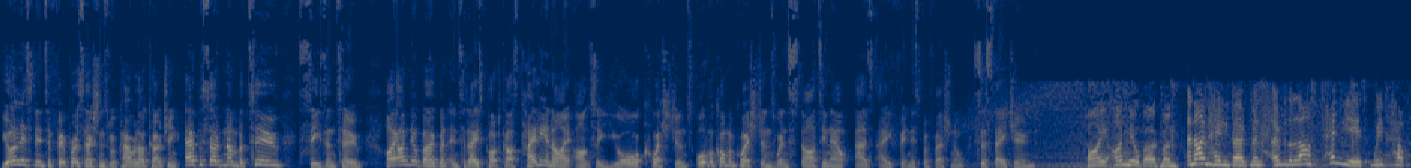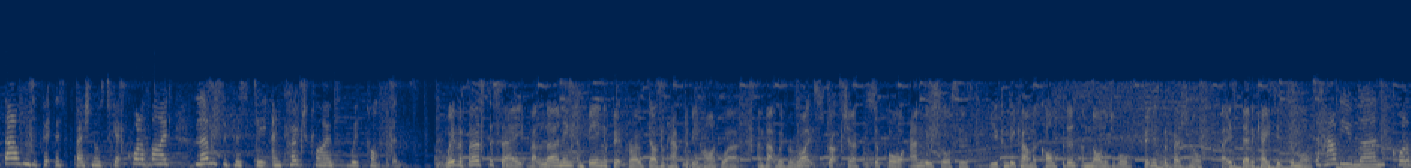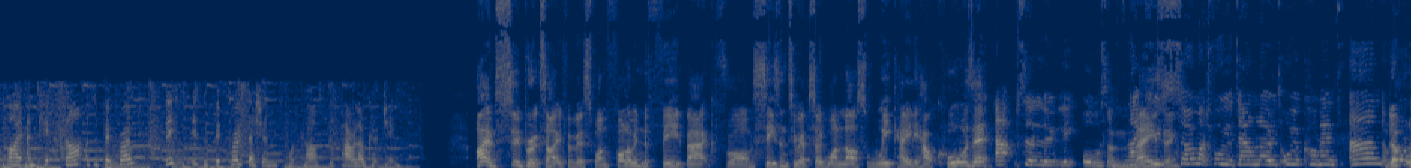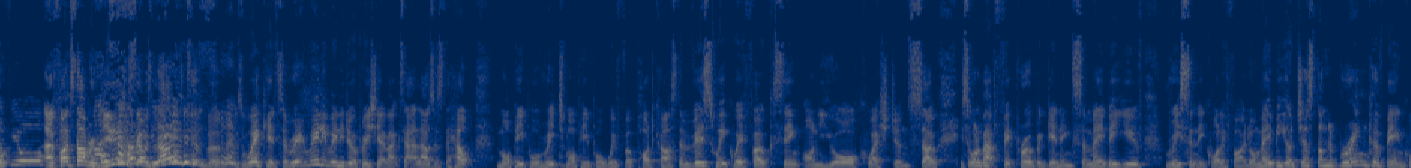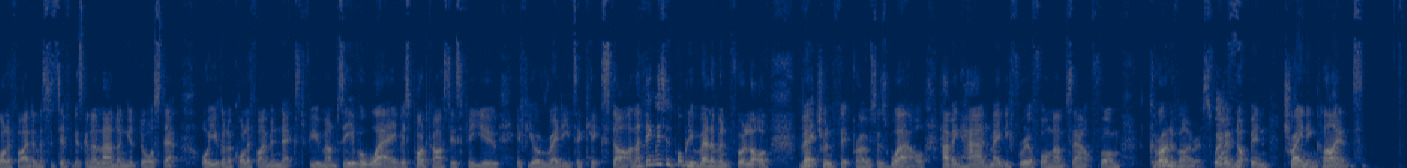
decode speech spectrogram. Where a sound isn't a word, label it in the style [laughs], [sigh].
You're listening to Fit Pro Sessions with Parallel Coaching, episode number two, season two. Hi, I'm Neil Bergman. In today's podcast, Haley and I answer your questions, all the common questions when starting out as a fitness professional. So stay tuned. Hi, I'm Neil Bergman. And I'm Haley Bergman. Over the last 10 years, we've helped thousands of fitness professionals to get qualified, learn with simplicity, and coach clients with confidence. We're the first to say that learning and being a Fit Pro doesn't have to be hard work, and that with the right structure, support, and resources, you can become a confident and knowledgeable fitness professional that is dedicated to more. So, how do you learn, qualify, and kickstart as a Fit Pro? This is the Fit Pro Sessions podcast with Parallel Coaching. I am super excited for this one. Following the feedback from season two, episode one last week. Haley, how cool was it? Absolutely awesome. Amazing. Thank you so much for all your downloads, all your comments, and no, all of your uh, five star reviews. Five-star there was reviews. loads of them. It was wicked. So re- really, really do appreciate that because that allows us to help more people, reach more people with the podcast. And this week we're focusing on your questions. So it's all about Fit Pro beginnings. So maybe you've recently qualified, or maybe you're just just on the brink of being qualified and the certificate's going to land on your doorstep or you're going to qualify in the next few months. Either way, this podcast is for you if you're ready to kickstart. And I think this is probably relevant for a lot of veteran fit pros as well, having had maybe three or four months out from coronavirus where yes. they've not been training clients.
